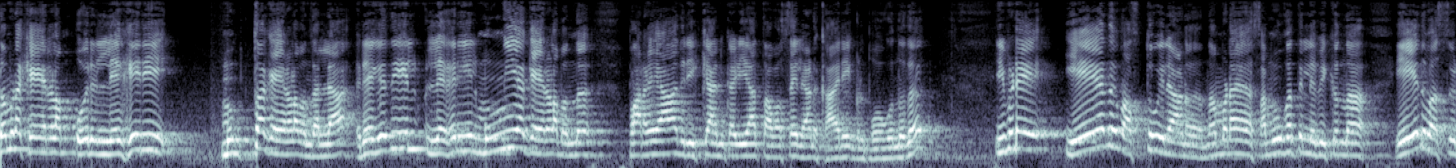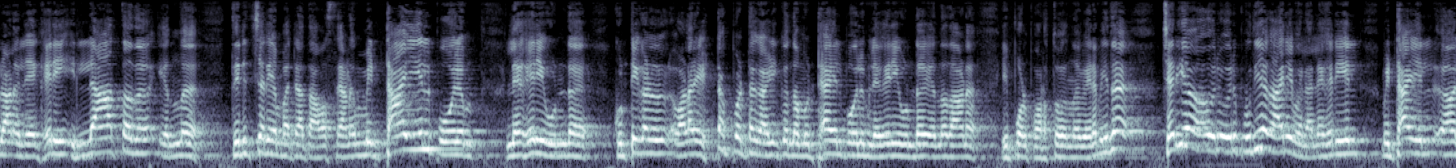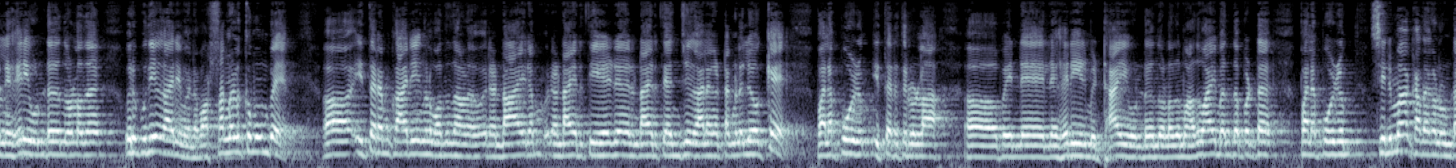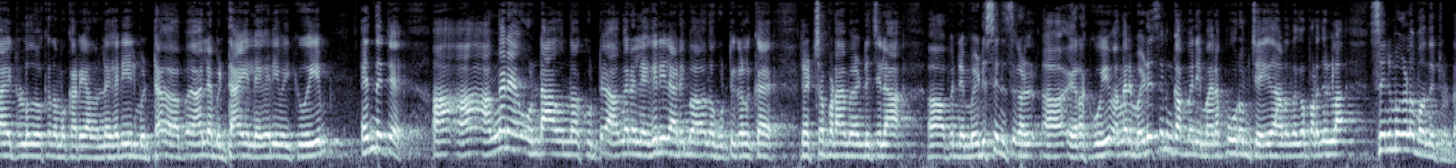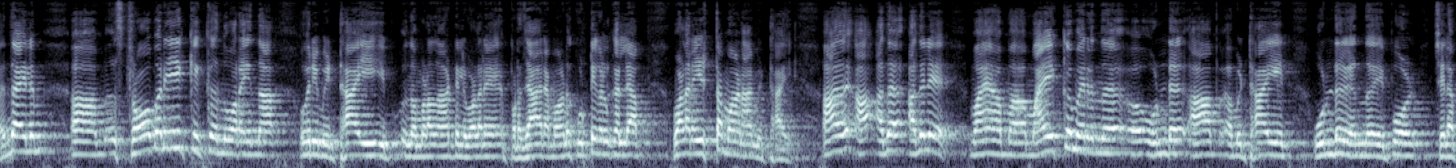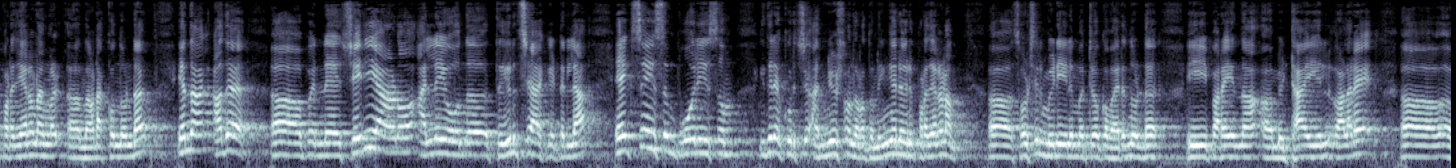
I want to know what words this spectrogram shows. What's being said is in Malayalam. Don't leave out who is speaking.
Speaker 1: നമ്മുടെ കേരളം ഒരു ലഹരി മുക്ത കേരളമെന്നല്ല രഗതിയിൽ ലഹരിയിൽ മുങ്ങിയ കേരളമെന്ന് പറയാതിരിക്കാൻ കഴിയാത്ത അവസ്ഥയിലാണ് കാര്യങ്ങൾ പോകുന്നത്. ഇവിടെ ഏത് വസ്തുവിലാണ് നമ്മുടെ സമൂഹത്തിൽ ലഭിക്കുന്ന ഏത് വസ്തുവിലാണ് ലഹരി ഇല്ലാത്തത് എന്ന് തിരിച്ചറിയാൻ പറ്റാത്ത അവസ്ഥയാണ്. മിഠായിയിൽ പോലും ലഹരി ഉണ്ട്. കുട്ടികൾ വളരെ ഇഷ്ടപ്പെട്ട് കഴിക്കുന്ന മിഠായിൽ പോലും ലഹരി ഉണ്ട് എന്നതാണ് ഇപ്പോൾ പുറത്തു വന്ന വിവരം. ഇത് ചെറിയ ഒരു ഒരു പുതിയ കാര്യമല്ല. ലഹരിയിൽ മിഠായിൽ ലഹരി ഉണ്ട് എന്നുള്ളത് ഒരു പുതിയ കാര്യമല്ല. വർഷങ്ങൾക്ക് മുമ്പേ ഇത്തരം കാര്യങ്ങൾ വന്നതാണ്. രണ്ടായിരം രണ്ടായിരത്തി ഏഴ് രണ്ടായിരത്തി അഞ്ച് കാലഘട്ടങ്ങളിലൊക്കെ പലപ്പോഴും ഇത്തരത്തിലുള്ള പിന്നെ ലഹരിയിൽ മിഠായി ഉണ്ട് എന്നുള്ളതും അതുമായി ബന്ധപ്പെട്ട് പലപ്പോഴും സിനിമാ കഥകൾ ഉണ്ടായിട്ടുള്ളതും ഒക്കെ നമുക്കറിയാം. ലഹരിയിൽ മിഠാ അല്ല മിഠായി ലഹരി വയ്ക്കുകയും എന്നിട്ട് അങ്ങനെ ഉണ്ടാകുന്ന കുട്ടി അങ്ങനെ ലഹരിയിൽ അടിമാകുന്ന കുട്ടികൾക്ക് രക്ഷപ്പെടാൻ വേണ്ടി ചില പിന്നെ മെഡിസിൻസുകൾ ഇറക്കുകയും അങ്ങനെ മെഡിസിൻ കമ്പനി മനഃപൂർവം ചെയ്യുകയാണെന്നൊക്കെ പറഞ്ഞുള്ള സിനിമകളും വന്നിട്ടുണ്ട്. എന്തായാലും സ്ട്രോബെറി കിക്ക് എന്ന് പറയുന്ന ഒരു മിഠായി നമ്മുടെ നാട്ടിൽ വളരെ പ്രചാരമാണ്. കുട്ടികൾക്കെല്ലാം വളരെ ഇഷ്ടമാണ് ആ മിഠായി. അത് അതിൽ മയക്കുമരുന്ന് ഉണ്ട് ആ മിഠായിയിൽ ഉണ്ട് എന്ന് ഇപ്പോൾ ചില പ്രചരണങ്ങൾ നടക്കുന്നുണ്ട്. എന്നാൽ അത് പിന്നെ ശരിയാണോ അല്ലയോ എന്ന് തീർച്ചയാക്കിയിട്ടില്ല. എക്സൈസും പോലീസും ഇതിനെക്കുറിച്ച് അന്വേഷണം നടത്തുന്നു. ഇങ്ങനെ ഒരു പ്രചരണം സോഷ്യൽ മീഡിയയിലും മറ്റുമൊക്കെ വരുന്നുണ്ട്. ഈ പറയുന്ന മിഠായിയിൽ വളരെ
